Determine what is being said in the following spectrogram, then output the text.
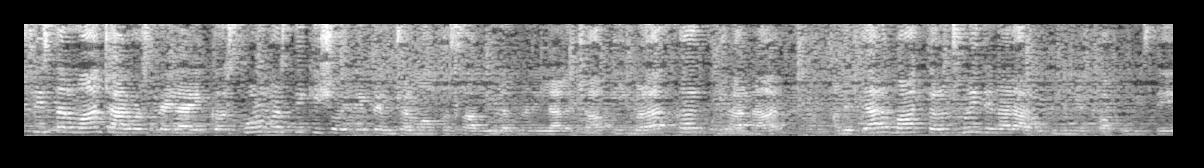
લાઇન્સ વિસ્તારમાં ચાર વર્ષ પહેલા એક સોળ વર્ષની કિશોરીને પ્રેમજાળમાં ફસાવી લગ્નની લાલચ આપી બળાત્કાર ગુજારનાર અને ત્યારબાદ તરછોડી દેનાર આરોપીની મેટવા પોલીસે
